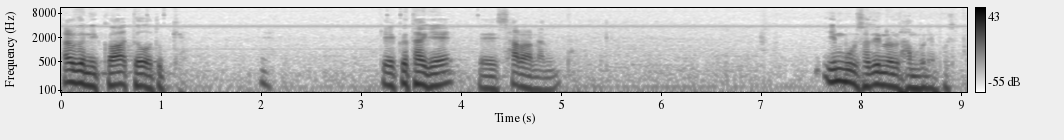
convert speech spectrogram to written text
밝으니까 더 어둡게 깨끗하게 예, 살아납니다. 인물 사진을 한번 해보십시오.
